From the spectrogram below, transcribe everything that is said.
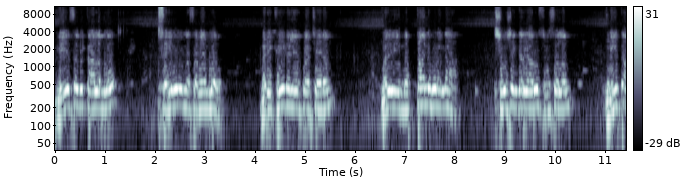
వేసవి కాలంలో సెలవులు ఉన్న సమయంలో మరి క్రీడలు ఏర్పాటు చేయడం మరి మొత్తాన్ని కూడా శివశంకర్ గారు శ్రీశైలం మిగతా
